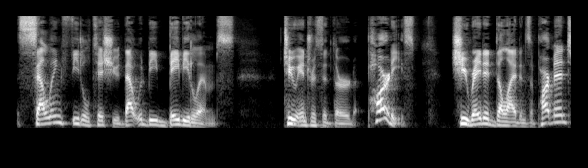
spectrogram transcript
selling fetal tissue, that would be baby limbs, to interested third parties. She raided Daleiden's apartment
